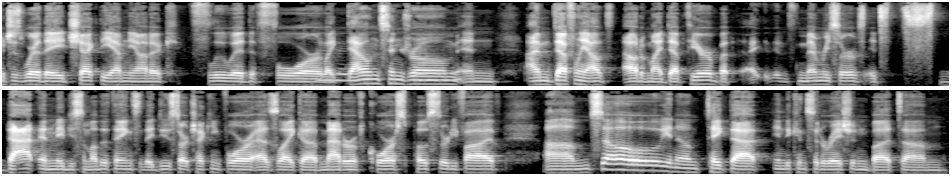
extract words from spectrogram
which is where they check the amniotic fluid for mm-hmm. like Down syndrome mm-hmm. and I'm definitely out out of my depth here, but if memory serves, it's that and maybe some other things that they do start checking for as like a matter of course post 35. Um, so you know, take that into consideration. But um,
